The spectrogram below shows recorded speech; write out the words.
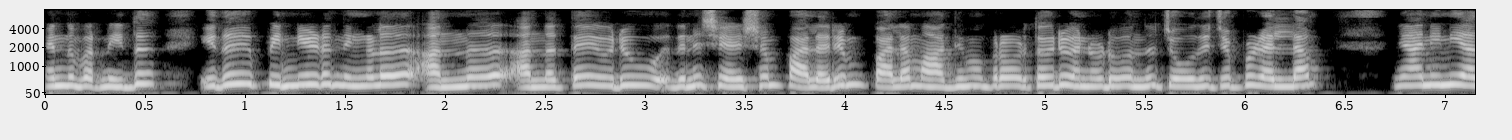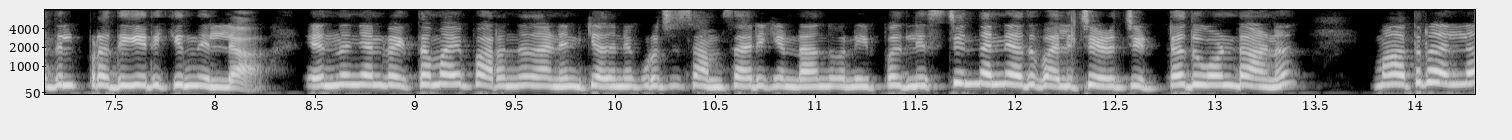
എന്ന് പറഞ്ഞു. ഇത് ഇത് പിന്നീട് നിങ്ങൾ അന്ന് അന്നത്തെ ഒരു ഇതിന് ശേഷം പലരും പല മാധ്യമപ്രവർത്തകരും എന്നോട് വന്ന് ചോദിച്ചപ്പോഴെല്ലാം ഞാൻ ഇനി അതിൽ പ്രതികരിക്കുന്നില്ല എന്ന് ഞാൻ വ്യക്തമായി പറഞ്ഞതാണ്. എനിക്ക് അതിനെക്കുറിച്ച് സംസാരിക്കേണ്ടെന്ന് പറഞ്ഞു. ഇപ്പോൾ ലിസ്റ്റിൽ തന്നെ അത് വലിച്ചഴിച്ചിട്ടത് കൊണ്ടാണ് മാത്രമല്ല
